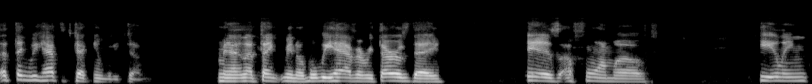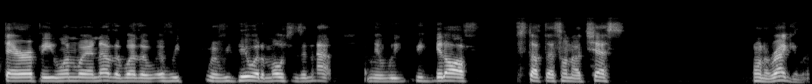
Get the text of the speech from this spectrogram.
I, I think we have to check in with each other. I mean, and I think you know what we have every Thursday is a form of healing therapy, one way or another. Whether if we if we deal with emotions or not, I mean, we we get off stuff that's on our chest on a regular.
